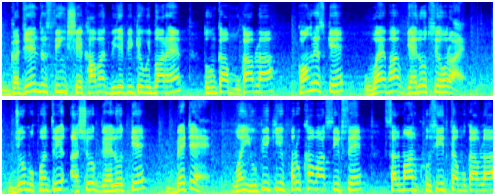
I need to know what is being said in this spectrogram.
गजेंद्र सिंह शेखावत बीजेपी के उम्मीदवार हैं। तो उनका मुकाबला कांग्रेस के वैभव गहलोत से हो रहा है। जो मुख्यमंत्री अशोक गहलोत के बेटे हैं, वहीं यूपी की फरुखाबाद सीट से सलमान खुर्शीद का मुकाबला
